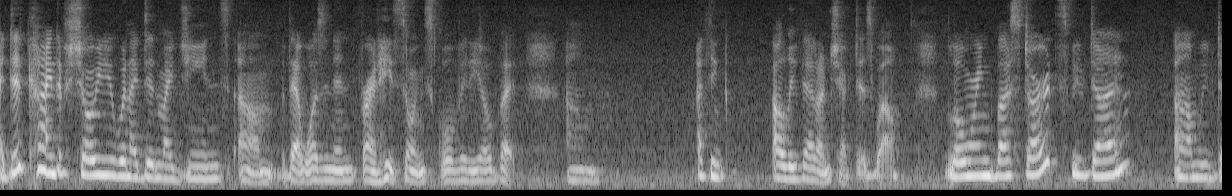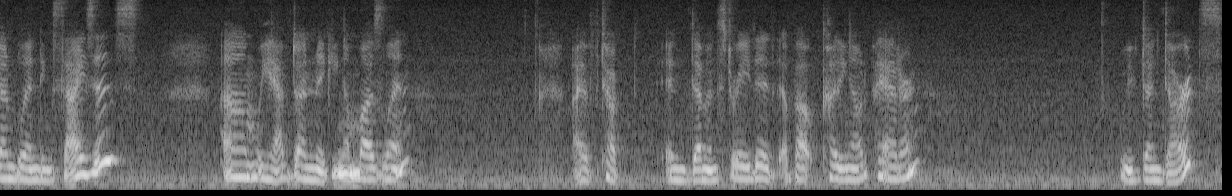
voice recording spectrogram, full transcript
I did kind of show you when I did my jeans, um, but that wasn't in Friday's sewing school video, but um, I think I'll leave that unchecked as well. Lowering bust darts we've done. Um, we've done blending sizes. Um, we have done making a muslin. I've talked and demonstrated about cutting out a pattern. We've done darts.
